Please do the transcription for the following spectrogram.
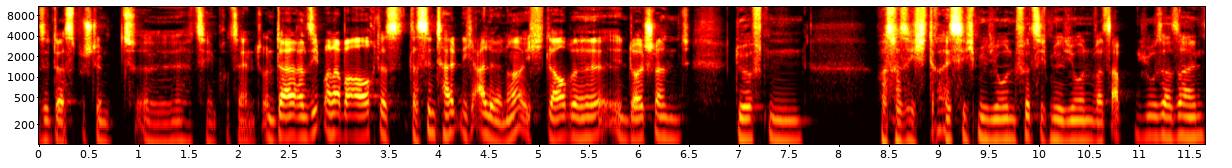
sind das bestimmt äh, 10 Prozent. Und daran sieht man aber auch, dass das sind halt nicht alle. Ne? Ich glaube, in Deutschland dürften, was weiß ich, 30 Millionen, 40 Millionen WhatsApp-User sein.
